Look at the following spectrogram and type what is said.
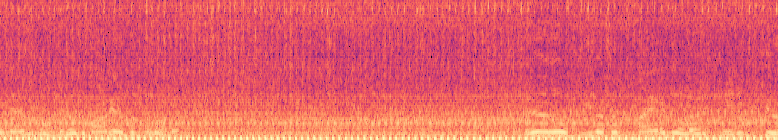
വെള്ളാങ്കുടിയുടെ ഉള്ളിലോട്ട് മാറിയാണ് ഇപ്പോൾ പോകുന്നത് കേട്ടോ അതിനുള്ള ഈ വർഷം അയറങ്ങളുള്ളവർ ശരിക്കും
